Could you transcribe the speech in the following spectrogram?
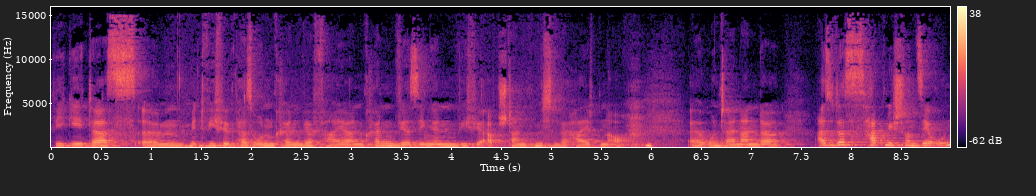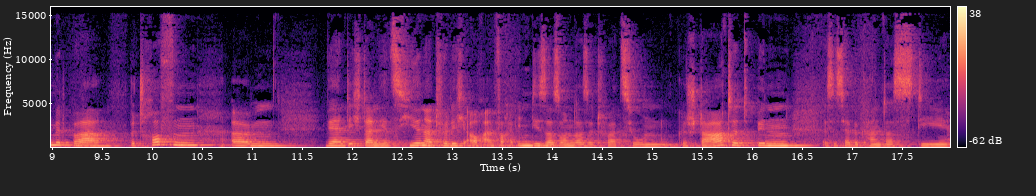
wie geht das? Ähm, mit wie vielen Personen können wir feiern? Können wir singen? Wie viel Abstand müssen wir halten, auch äh, untereinander? Also das hat mich schon sehr unmittelbar betroffen. Ähm, Während ich dann jetzt hier natürlich auch einfach in dieser Sondersituation gestartet bin. Es ist ja bekannt, dass die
